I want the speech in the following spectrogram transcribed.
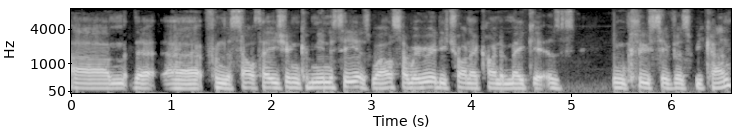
um, that uh, from the South Asian community as well. So we're really trying to kind of make it as inclusive as we can.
